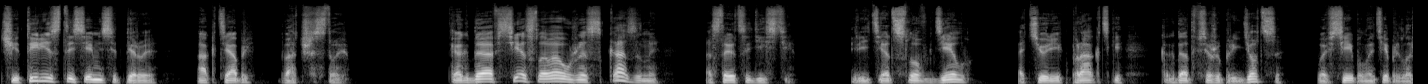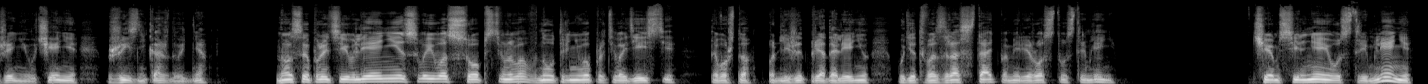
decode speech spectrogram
471. Октябрь 26. Когда все слова уже сказаны, остается действие. Перейти от слов к делу, от теории к практике, когда-то все же придется во всей полноте приложения учения в жизни каждого дня. Но сопротивление своего собственного внутреннего противодействия, того, что подлежит преодолению, будет возрастать по мере роста устремлений. Чем сильнее устремление,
